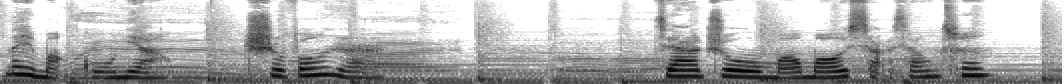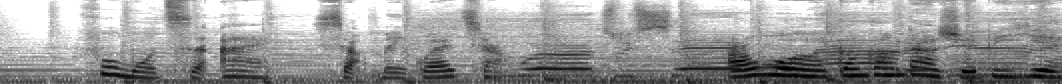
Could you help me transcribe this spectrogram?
内蒙姑娘，赤峰人儿，家住某某小乡村，父母慈爱，小妹乖巧。而我刚刚大学毕业，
